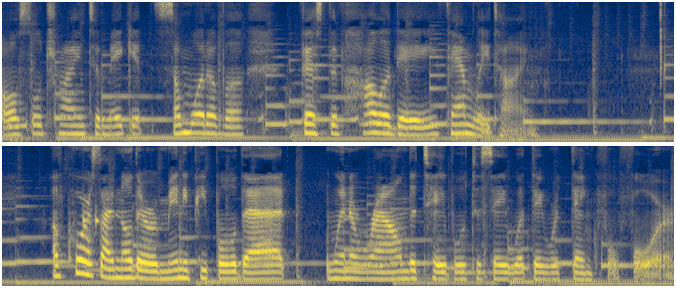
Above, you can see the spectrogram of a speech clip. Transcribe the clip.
also trying to make it somewhat of a festive holiday family time. Of course, I know there were many people that went around the table to say what they were thankful for.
